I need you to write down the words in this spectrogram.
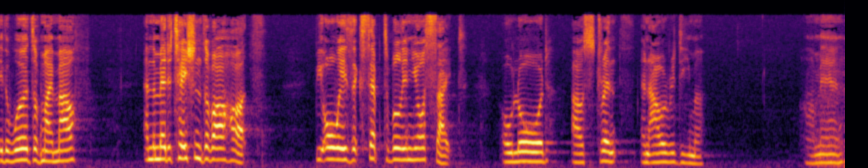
May the words of my mouth and the meditations of our hearts be always acceptable in your sight, O Lord, our strength and our Redeemer. Amen.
